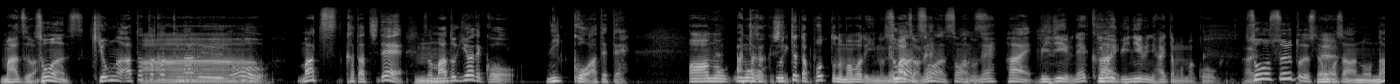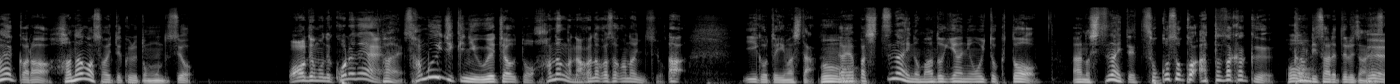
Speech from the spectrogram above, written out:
まずは。そうなんです。気温が暖かくなるのを待つ形でその窓際でこう日光を当ててあのもう売ってたポットのままでいいのねまずはね。そうなんですねビニールね黒いビニールに入ったままこうそうするとですねおばさんあの苗から花が咲いてくると思うんですよあでもねこれね寒い時期に植えちゃうと花がなかなか咲かないんですよ。あいいこと言いました。やっぱ室内の窓際に置いとくとあの室内ってそこそこ暖かく管理されてるじゃないです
